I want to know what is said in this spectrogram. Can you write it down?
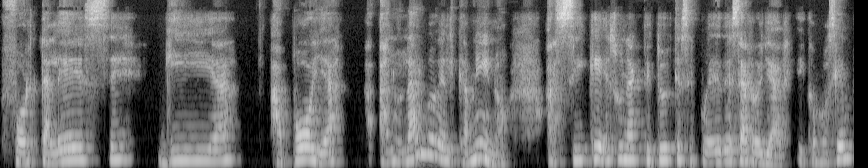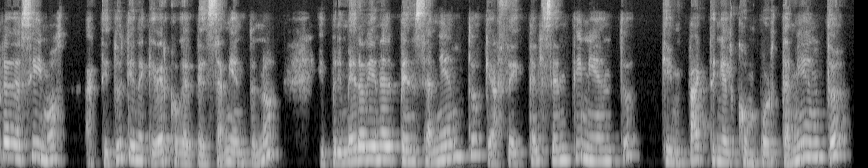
fortalece, guía, apoya a lo largo del camino. Así que es una actitud que se puede desarrollar. Y como siempre decimos, actitud tiene que ver con el pensamiento, ¿no? Y primero viene el pensamiento que afecta el sentimiento, que impacta en el comportamiento,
